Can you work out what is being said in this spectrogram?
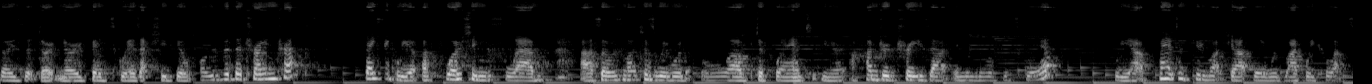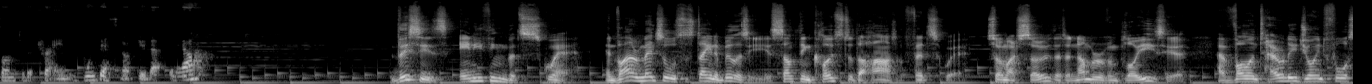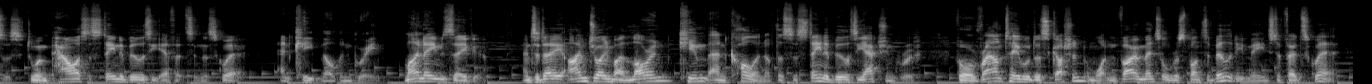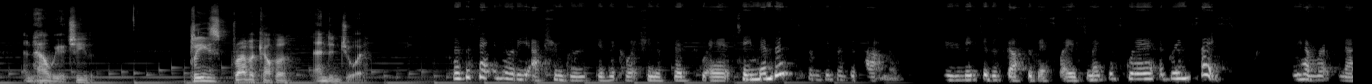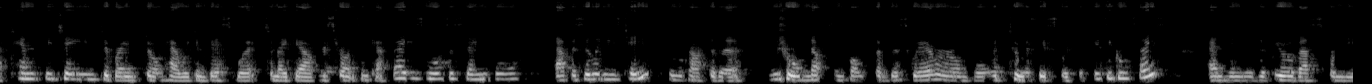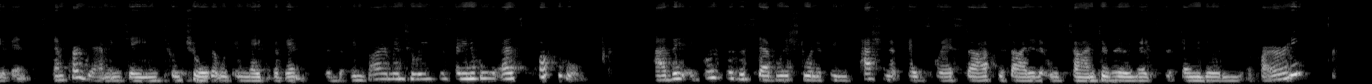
those that don't know, Fed Square is actually built over the train tracks, basically a, floating slab. Uh, so as much as we would love to plant, you know, 100 trees out in the middle of the square, we uh, planted too much out there, we'd likely collapse onto the train. We best not do that for now. This is Anything But Square. Environmental sustainability is something close to the heart of Fed Square, so much so that a number of employees here have voluntarily joined forces to empower sustainability efforts in the square and keep Melbourne green. My name's Xavier, and today I'm joined by Lauren, Kim, and Colin of the Sustainability Action Group for a roundtable discussion on what environmental responsibility means to Fed Square and how we achieve it. Please grab a cuppa and enjoy. The Sustainability Action Group is a collection of Fed Square team members from different departments who meet to discuss the best ways to make the square a green space. We have our tenancy team to brainstorm how we can best work to make our restaurants and cafes more sustainable. Our facilities team, who look after the literal nuts and bolts of the square, are on board to assist with the physical space. And then there's a few of us from the events and programming team to ensure that we can make events as environmentally sustainable as possible. Uh, the group was established when a few passionate Fed Square staff decided it was time to really make sustainability a priority.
